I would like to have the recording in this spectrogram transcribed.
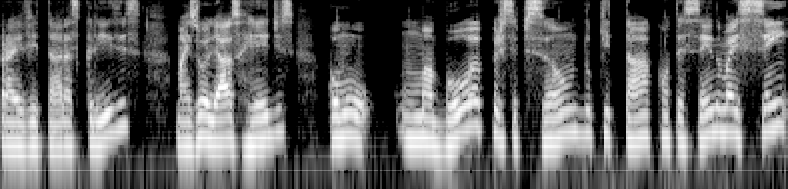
para evitar as crises, mas olhar as redes como uma boa percepção do que está acontecendo, mas sem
